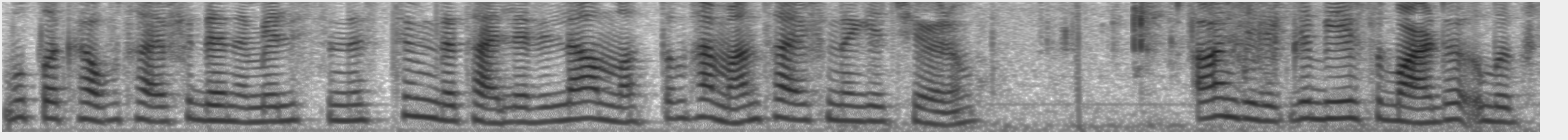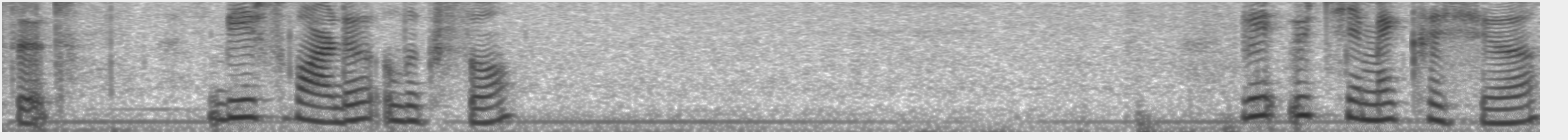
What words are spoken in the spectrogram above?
Mutlaka bu tarifi denemelisiniz. Tüm detaylarıyla anlattım. Hemen tarifine geçiyorum. Öncelikle bir su bardağı ılık süt, bir su bardağı ılık su, ve 3 yemek kaşığı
